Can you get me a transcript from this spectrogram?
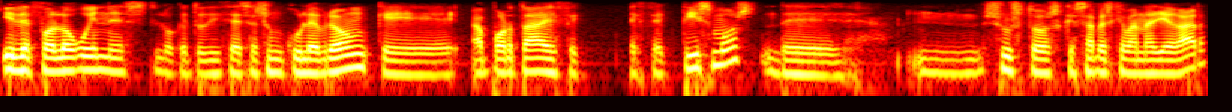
y The Following es lo que tú dices, es un culebrón que aporta efec- efectismos de mm, sustos que sabes que van a llegar,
